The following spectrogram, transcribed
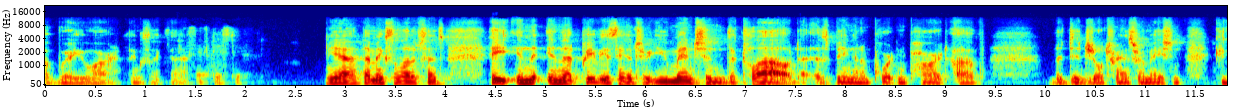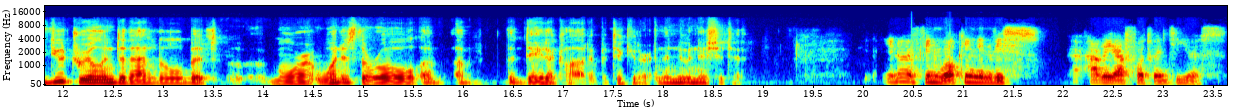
of where you are, things like that. Exactly, Steve. Yeah, that makes a lot of sense. Hey, in the, in that previous answer, you mentioned the cloud as being an important part of the digital transformation. Could you drill into that a little bit more? What is the role of, of the data cloud in particular and the new initiative? You know, I've been working in this area for 20 years.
